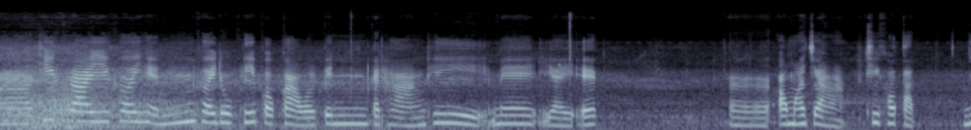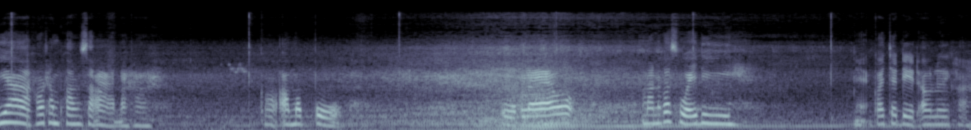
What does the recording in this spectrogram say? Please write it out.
อที่ใครเคยเห็นเคยดูคลิปเก่าๆ เป็นกระถางที่แม่ใหญ่เอ็กเอามาจากที่เขาตัดหญ้าเขาทำความสะอาดนะคะ ก็เอามาปลูก ปลูกแล้วมันก็สวยดี เนี่ยก็จะเด็ดเอาเลยค่ะ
